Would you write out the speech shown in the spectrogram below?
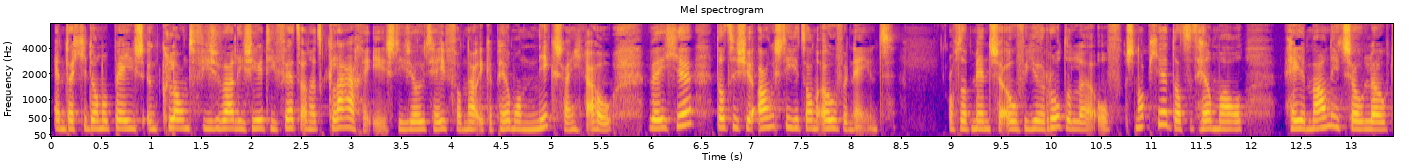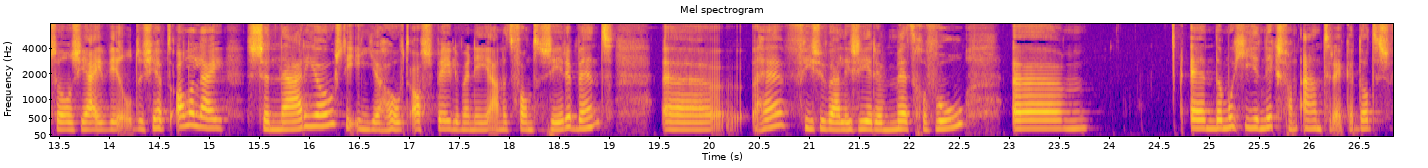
en dat je dan opeens een klant visualiseert die vet aan het klagen is, die zoiets heeft van, nou, ik heb helemaal niks aan jou. Weet je, dat is je angst die het dan overneemt. Of dat mensen over je roddelen. Of snap je dat het helemaal, helemaal niet zo loopt zoals jij wil. Dus je hebt allerlei scenario's die in je hoofd afspelen wanneer je aan het fantaseren bent. Uh, hè, visualiseren met gevoel. Um, en daar moet je je niks van aantrekken. Dat is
